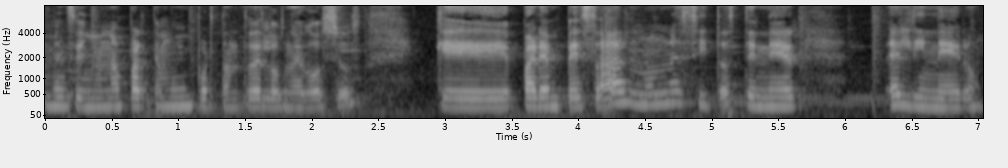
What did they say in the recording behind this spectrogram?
me enseñó una parte muy importante de los negocios que para empezar no necesitas tener el dinero.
